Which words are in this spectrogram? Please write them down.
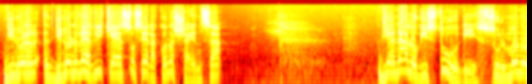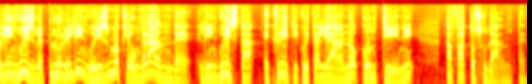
di non, di non avergli chiesto se era a conoscenza di analoghi studi sul monolinguismo e plurilinguismo che un grande linguista e critico italiano, Contini, ha fatto su Dante.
